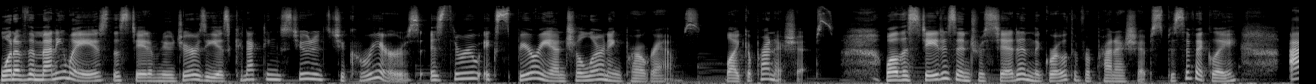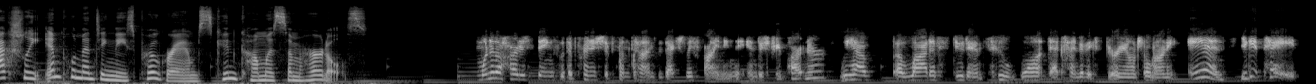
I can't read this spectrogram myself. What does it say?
One of the many ways the state of New Jersey is connecting students to careers is through experiential learning programs like apprenticeships. While the state is interested in the growth of apprenticeships specifically, actually implementing these programs can come with some hurdles. One of the hardest things with apprenticeships sometimes is actually finding the industry partner. We have a lot of students who want that kind of experiential learning and you get paid.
